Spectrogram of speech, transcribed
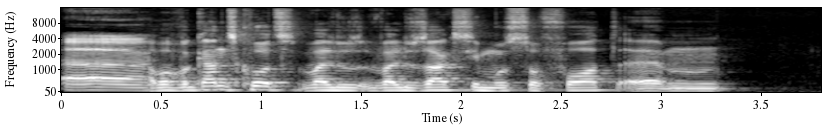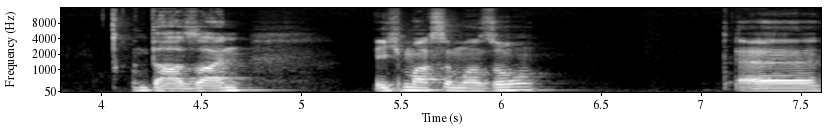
Äh, Aber ganz kurz, weil du, weil du sagst, sie muss sofort ähm, da sein. Ich mach's immer so. Äh,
